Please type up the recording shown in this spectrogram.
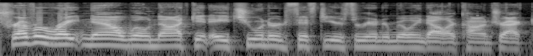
Trevor right now will not get a 250 or 300 million dollar contract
